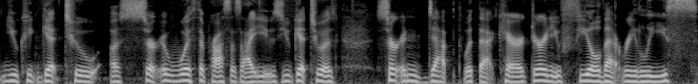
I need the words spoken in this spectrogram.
you can get to a certain, with the process I use, you get to a certain depth with that character and you feel that release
